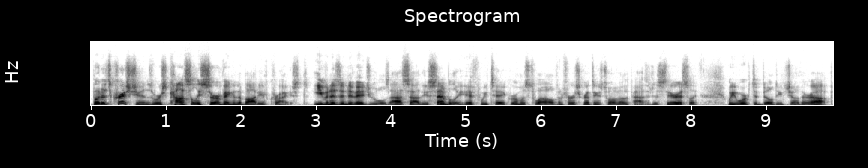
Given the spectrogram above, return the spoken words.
But as Christians, we're constantly serving in the body of Christ, even as individuals outside the assembly, if we take Romans 12 and 1 Corinthians 12 and other passages seriously. We work to build each other up.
